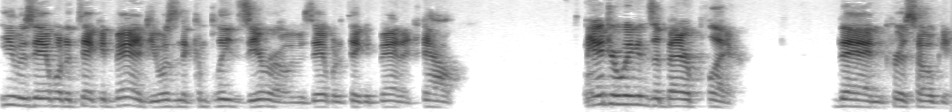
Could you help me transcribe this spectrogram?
he was able to take advantage. He wasn't a complete zero. He was able to take advantage. Now, Andrew Wiggins is a better player than Chris Hogan.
